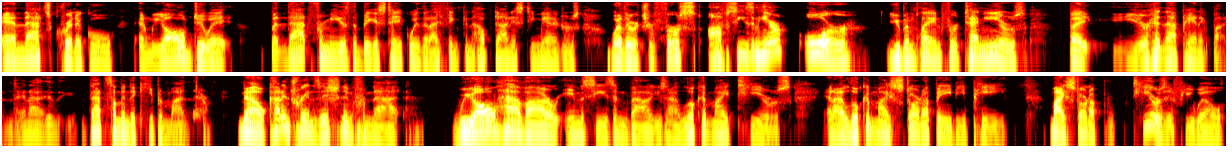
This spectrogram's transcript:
And that's critical. And we all do it. But that for me is the biggest takeaway that I think can help dynasty managers, whether it's your first off season here or you've been playing for 10 years, but you're hitting that panic button. And I, that's something to keep in mind there. Now, kind of transitioning from that, we all have our in season values. And I look at my tiers and I look at my startup ADP, my startup tiers, if you will.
